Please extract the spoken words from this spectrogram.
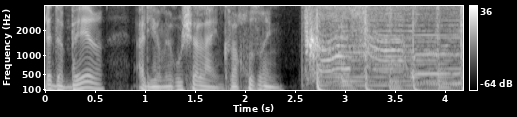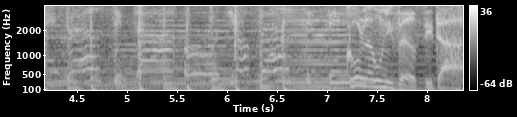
לדבר על יום ירושלים. כבר חוזרים. כל האוניברסיטה,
